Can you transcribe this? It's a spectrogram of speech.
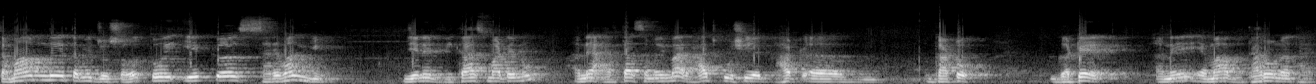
તમામને તમે જોશો તો એક સર્વાંગી જેને વિકાસ માટેનું અને આવતા સમયમાં રાજકોષીય ઘાટ ઘાટો ઘટે અને એમાં વધારો ન થાય,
